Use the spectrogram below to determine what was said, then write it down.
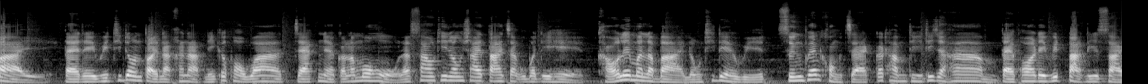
ไป แต่เดวิดที่โดนต่อยหนักขนาดนี้ก็เพราะว่าแจ็คเนี่ยกำลังโมโหและเศร้าที่น้องชายตายจากอุบัติเหตุ เขาเลยมาระบายลงที่เดวิดซึ่งเพื่อนของแจ็คก็ทำทีที่จะห้าม แต่พอเดวิดปากดีใส่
